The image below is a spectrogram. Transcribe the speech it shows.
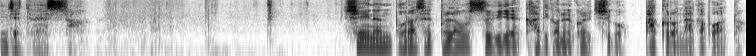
이제 됐어. 시인은 보라색 블라우스 위에 카디건을 걸치고 밖으로 나가보았다.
